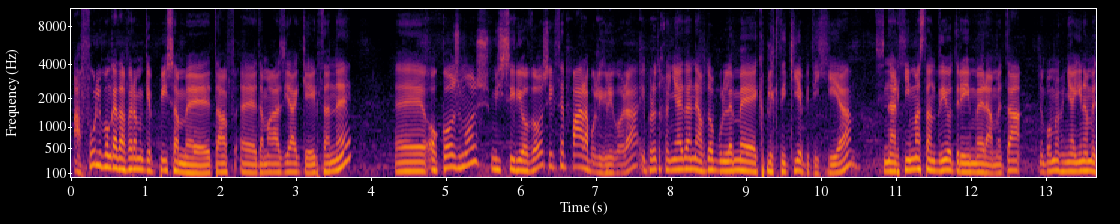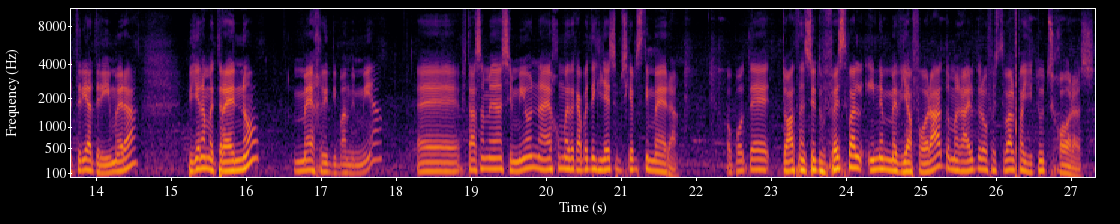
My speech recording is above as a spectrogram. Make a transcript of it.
αφού λοιπόν καταφέραμε και πείσαμε τα, ε, τα μαγαζιά και ήρθανε, ε, ο κόσμος μυστηριωδώς ήρθε πάρα πολύ γρήγορα. Η πρώτη χρονιά ήταν αυτό που λέμε εκπληκτική επιτυχία. Στην αρχή ήμασταν δύο τριήμερα, μετά την επόμενη χρονιά γίναμε τρία τριήμερα. Πηγαίναμε τρένο μέχρι την πανδημία. Ε, φτάσαμε ένα σημείο να έχουμε 15.000 επισκέπτες τη μέρα. Οπότε το Athens City Festival είναι με διαφορά το μεγαλύτερο φεστιβάλ φαγητού της χώρας.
